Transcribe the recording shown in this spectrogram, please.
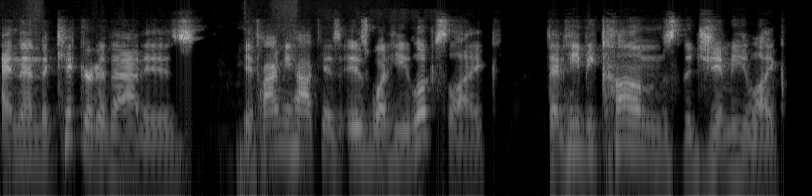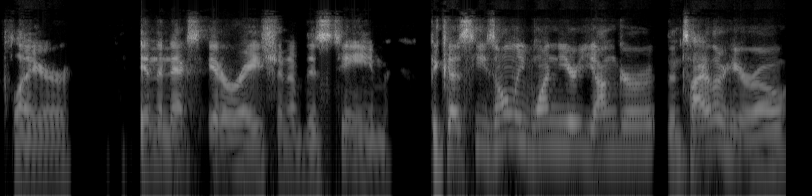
And then the kicker to that is if Jaime Jaquez is what he looks like, then he becomes the Jimmy like player in the next iteration of this team because he's only one year younger than Tyler Herro.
